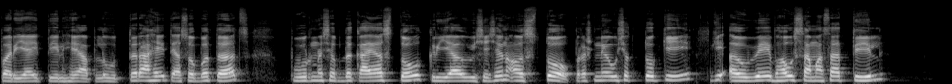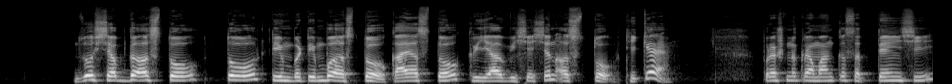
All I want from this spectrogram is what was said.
पर्याय तीन हे आपलं उत्तर आहे. त्यासोबतच पूर्ण शब्द काय असतो? क्रियाविशेषण असतो. प्रश्न येऊ शकतो की की अव्ययभाव समासातील जो शब्द असतो तो टिंबटिंब असतो. काय असतो? क्रियाविशेषण असतो. ठीक आहे? प्रश्न क्रमांक सत्याऐंशी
